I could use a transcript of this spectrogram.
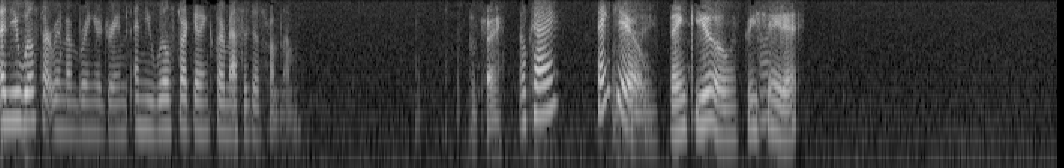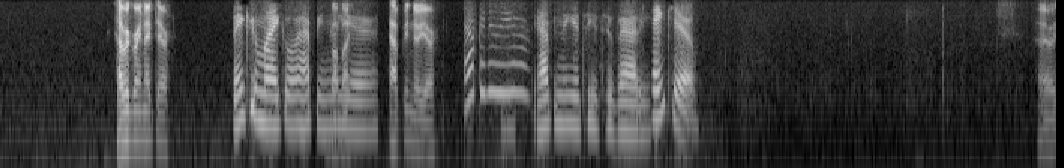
And you will start remembering your dreams, and you will start getting clear messages from them. Okay. Okay. Thank you. Okay. Thank you. Appreciate it. Have a great night there. Thank you, Michael. Happy New Bye-bye. Year. Happy New Year. Happy New Year. Happy New Year to you too, Patti. Thank you. Uh, we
